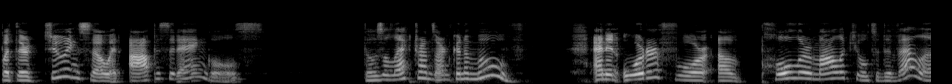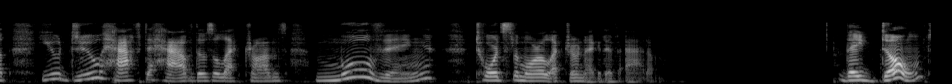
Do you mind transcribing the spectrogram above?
but they're doing so at opposite angles, those electrons aren't going to move. And in order for a polar molecule to develop, you do have to have those electrons moving towards the more electronegative atom. They don't,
